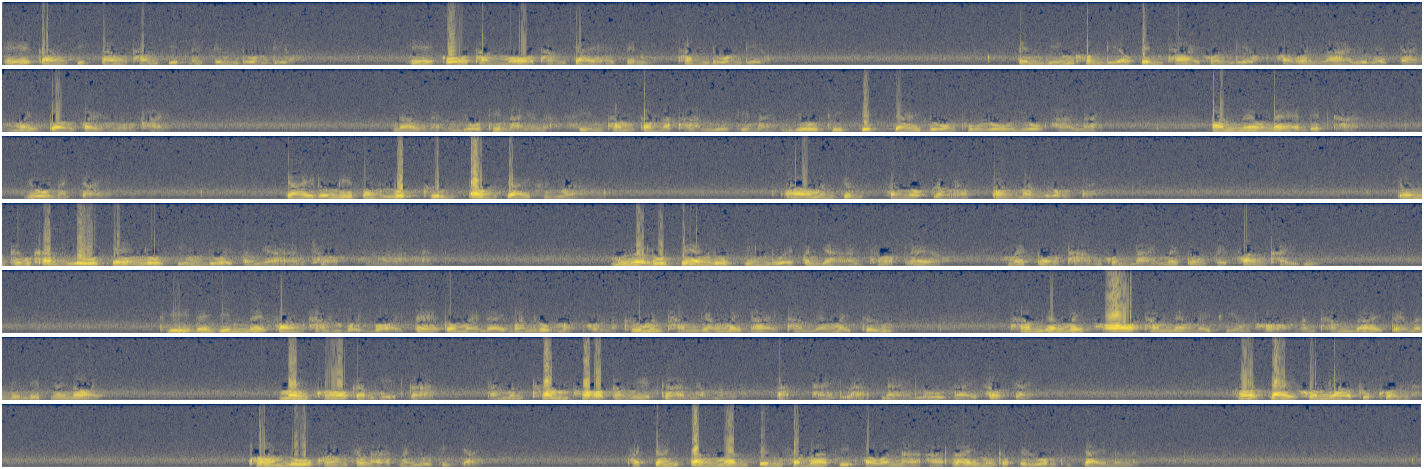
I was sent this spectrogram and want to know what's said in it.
เอกังจิตตังทำจิตให้เป็นดวงเดียวเอโกธรรมโมทำใจให้เป็นธรรมดวงเดียว เป็นหญิงคนเดียว เป็นชายคนเดียว ภาวนาอยู่ในใจไม่ต้องไปห่วงใครนั่นแหละมันอยู่ที่ไหนล่ะศีลธรรมกรรมฐานอยู่ที่ไหน อยู่ที่จิตใจดวงผู้รู้อยู่ภายใน อันแน่วแน่เด็ดขาด อยู่ในใจ ใจดวงนี้ต้องลุกขึ้นตั้งใจขึ้นมา เอามันจนสงบระงับตั้งมั่นลงไป จนถึงขั้นรู้แจ้งรู้จริงด้วยปัญญาอันชอบมานะเมื่อรู้แจ้งรู้จริงด้วยปัญญาอันชอบแล้ว ไม่ต้องถามคนใด ไม่ต้องไปฟังใครอีก ที่ได้ยินได้ฟังทำบ่อยๆ แต่ก็ไม่ได้บรรลุมรรคผล คือมันทำยังไม่ได้ทำยังไม่ถึงทำยังไม่พอทำยังไม่เพียงพอ มันทำได้แต่มันนิดๆหน่อยๆ ไม่พอกับเหตุการณ์ถ้ามันทำพอกับเหตุการณ์มันตัดได้ละได้รู้ได้เข้าใจ เพราะใจคนเราทุกคน ความรู้ความฉลาดมันอยู่ที่ใจถ้าใจตั้งมั่นเป็นสมาธิภาวนาอะไรมันก็ไปรวมที่ใจนั่นแหละ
